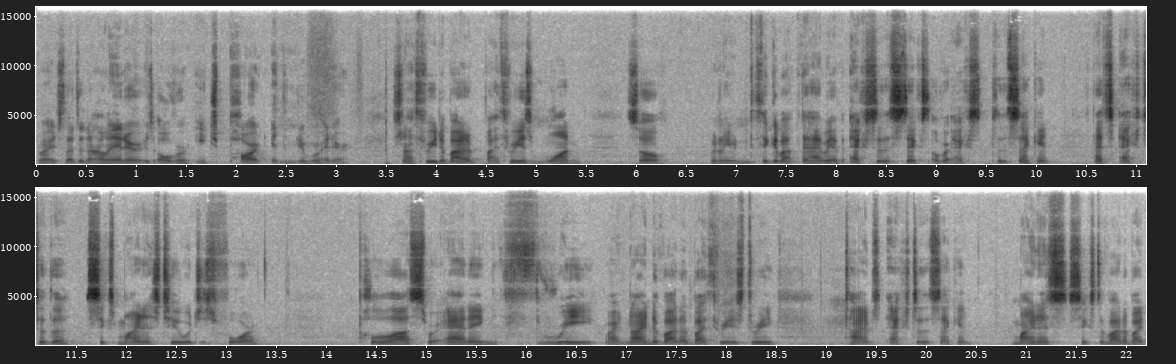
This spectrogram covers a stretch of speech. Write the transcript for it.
right? So that denominator is over each part in the numerator. So now 3 divided by 3 is 1, so we don't even need to think about that. We have x to the 6th over x to the 2nd. That's x to the 6 minus 2, which is 4 plus, we're adding 3, right? 9 divided by 3 is 3, times x to the second, minus 6 divided by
